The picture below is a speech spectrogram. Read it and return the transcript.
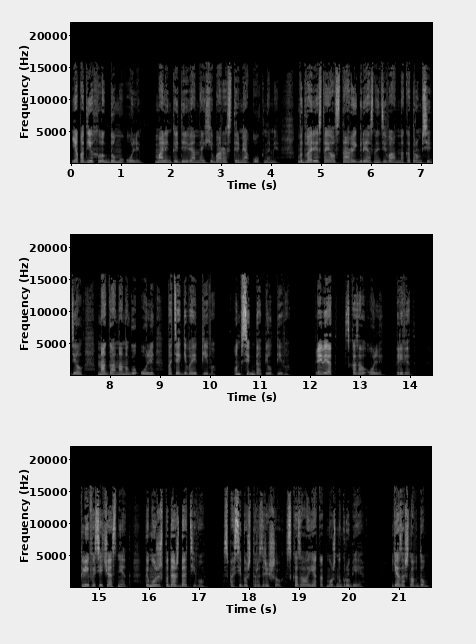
Я подъехала к дому Олли. Маленькая деревянная хибара с тремя окнами. Во дворе стоял старый грязный диван, на котором сидел нога на ногу Олли, потягивая пиво. Он всегда пил пиво. «Привет», — сказал Олли. «Привет. Клифа сейчас нет. Ты можешь подождать его». «Спасибо, что разрешил», — сказала я как можно грубее. Я зашла в дом.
